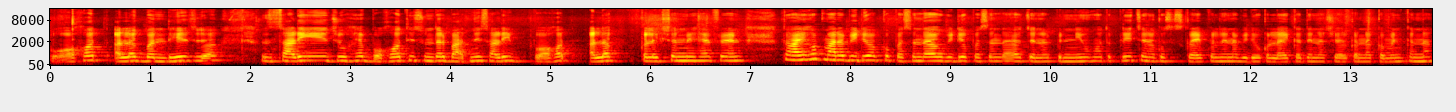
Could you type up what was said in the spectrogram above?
बहुत अलग बंधेज साड़ी जो है, बहुत ही सुंदर बादनी साड़ी, बहुत अलग कलेक्शन में है फ्रेंड तो आई होप हमारा वीडियो आपको पसंद आया वीडियो पसंद आया चैनल पर न्यू हो तो प्लीज़ चैनल को सब्सक्राइब कर लेना। वीडियो को लाइक कर देना शेयर करना कमेंट करना।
